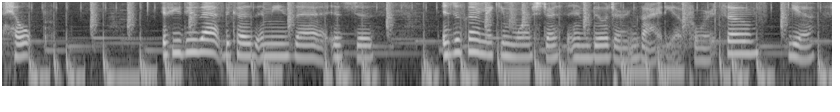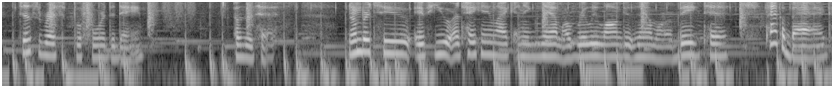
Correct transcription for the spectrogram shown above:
help if you do that because it means that it's just it's just going to make you more stressed and build your anxiety up for it. So, yeah, just rest before the day of the test. Number two, if you are taking like an exam, a really long exam, or a big test, pack a bag.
